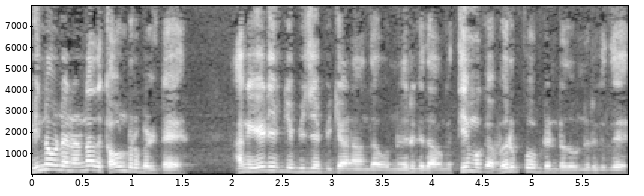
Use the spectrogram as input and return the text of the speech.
இன்னொன்னு என்னன்னா அது கவுண்டர் பெல்ட்டு அங்கே ஏடிஎம்கே பிஜேபிக்கான அந்த ஒன்று இருக்குது. அவங்க திமுக வெறுப்பு அப்படின்றது ஒன்று இருக்குது.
